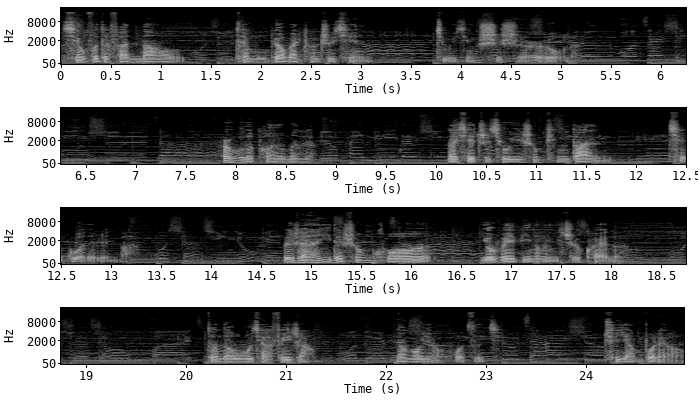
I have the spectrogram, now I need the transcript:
幸福的烦恼，在目标完成之前，就已经适时而有了。而我的朋友们呢？那些只求一生平淡且过的人吧，为着安逸的生活，又未必能一直快乐。等到物价飞涨，能够养活自己。却养不了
